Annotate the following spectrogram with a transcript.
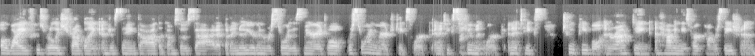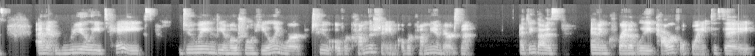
a wife who's really struggling and just saying, God, like I'm so sad, but I know you're going to restore this marriage. Well, restoring marriage takes work and it takes right. human work and it takes two people interacting and having these hard conversations. And it really takes doing the emotional healing work to overcome the shame, overcome the embarrassment, I think that is an incredibly powerful point to say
